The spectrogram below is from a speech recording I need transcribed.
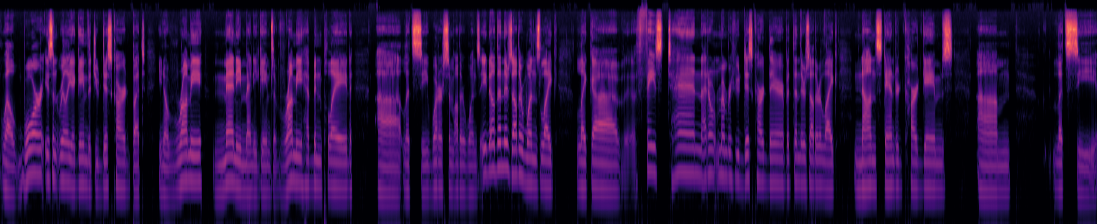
Well, War isn't really a game that you discard, but you know, Rummy, many, many games of Rummy have been played. Uh, let's see, what are some other ones? You know, then there's other ones like like uh, phase 10 i don't remember if you discard there but then there's other like non-standard card games. Um, let's see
